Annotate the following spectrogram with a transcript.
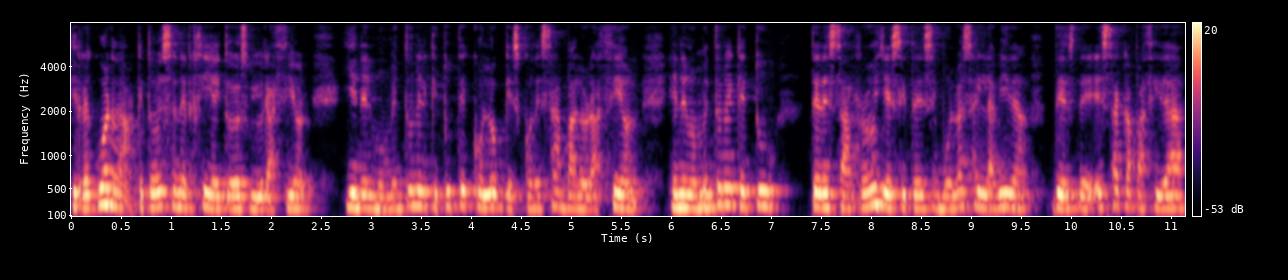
Y recuerda que todo es energía y todo es vibración. Y en el momento en el que tú te coloques con esa valoración, en el momento en el que tú te desarrolles y te desenvuelvas en la vida desde esa capacidad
